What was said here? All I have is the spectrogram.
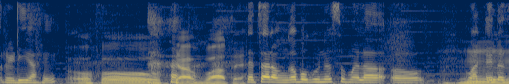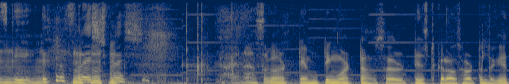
रेडी आहे. ओहो क्या बात आहे. त्याचा रंग बघूनच तुम्हाला वाटेलच की. फ्रेश फ्रेश काय ना सगळं टेम्पटिंग वाटतं असं टेस्ट करावं असं वाटतं लगेच.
